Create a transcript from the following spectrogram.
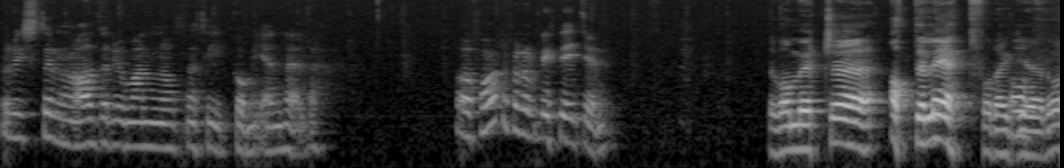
så visste han aldri om han noen tid kom igjen heller. Og far for å bli tatt. Det var mye attelet for deg og, da?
